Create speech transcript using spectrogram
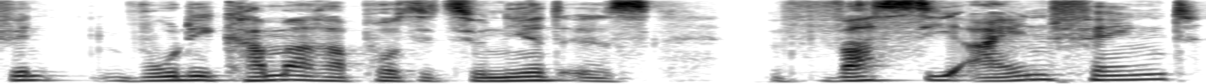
finde, wo die Kamera positioniert ist, was sie einfängt,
